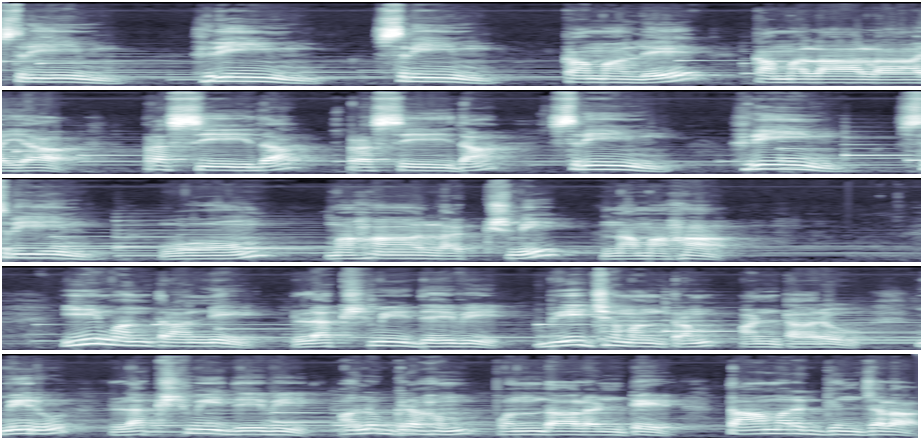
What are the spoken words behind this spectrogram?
శ్రీం హ్రీం శ్రీం కమలే కమలాలాయ ప్రసీద ప్రసీద శ్రీం హ్రీం శ్రీం ఓం మహాలక్ష్మి నమః. ఈ మంత్రాన్ని లక్ష్మీదేవి బీజ మంత్రం అంటారు. మీరు లక్ష్మీదేవి అనుగ్రహం పొందాలంటే తామర గింజల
